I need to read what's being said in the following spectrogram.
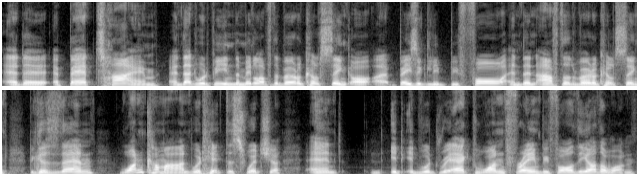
at a, a, bad time, and that would be in the middle of the vertical sync, or uh, basically before and then after the vertical sync, because then one command would hit the switcher and it, it would react one frame before the other one,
